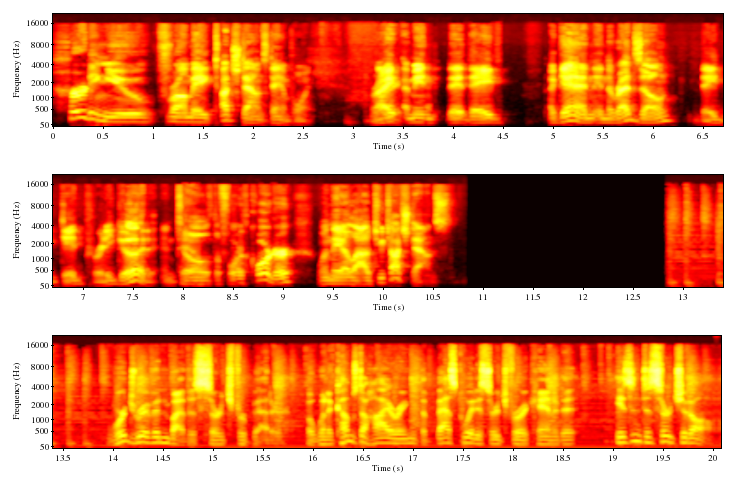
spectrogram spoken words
hurting you from a touchdown standpoint, right? Right. I mean, they, they again in the red zone they did pretty good until the fourth quarter when they allowed two touchdowns. We're driven by the search for better. But when it comes to hiring, the best way to search for a candidate isn't to search at all.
